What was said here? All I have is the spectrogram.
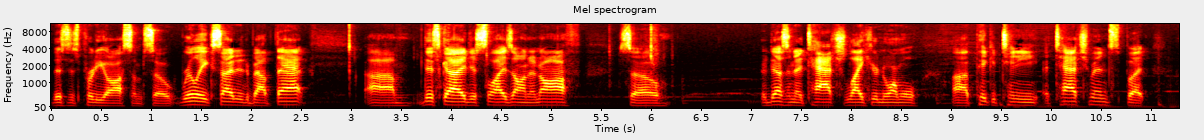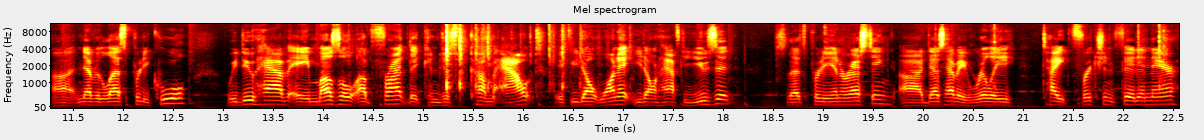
This is pretty awesome. So really excited about that. Um, this guy just slides on and off, so it doesn't attach like your normal uh, Picatinny attachments, but uh, nevertheless pretty cool. We do have a muzzle up front that can just come out. If you don't want it, you don't have to use it. So that's pretty interesting. Uh, it does have a really tight friction fit in there.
